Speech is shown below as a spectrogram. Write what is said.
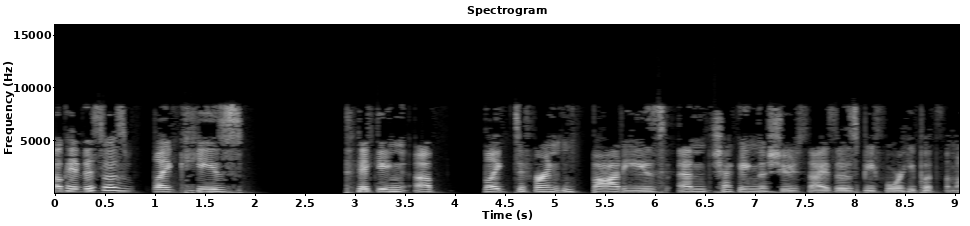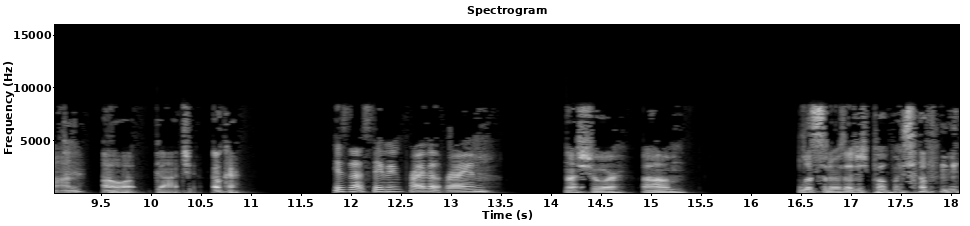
Okay, this was like he's picking up like different bodies and checking the shoe sizes before he puts them on. Oh, uh, gotcha. Okay. Is that Saving Private Ryan? Not sure. Um, listeners, I just poked myself in the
